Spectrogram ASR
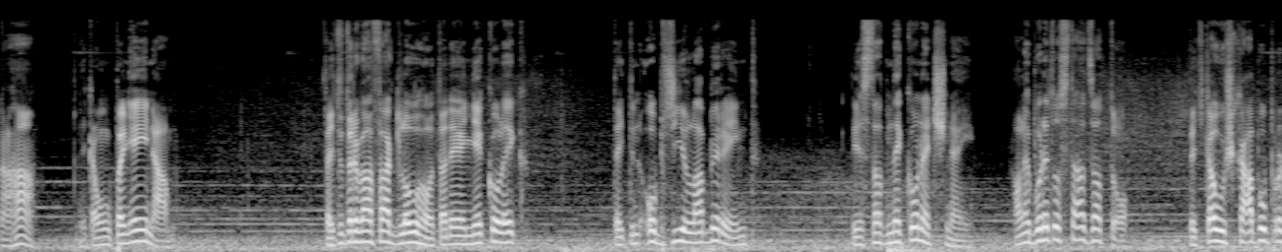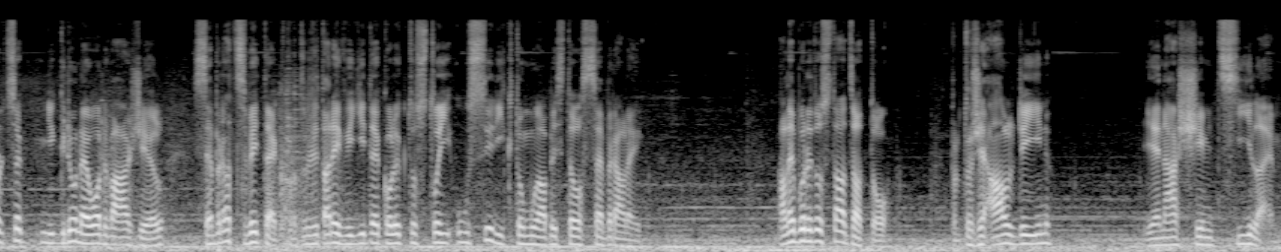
Aha, někam úplně jinam. Tady to trvá fakt dlouho, tady je několik... Tady ten obří labirint je snad nekonečný, ale bude to stát za to. Teďka už chápu, proč se nikdo neodvážil sebrat svitek, protože tady vidíte, kolik to stojí úsilí k tomu, abyste ho sebrali. Ale bude to stát za to, protože Aldín je naším cílem.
